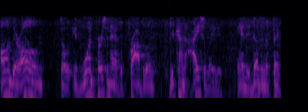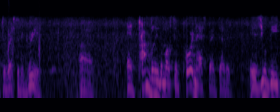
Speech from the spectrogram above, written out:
on their own. So if one person has a problem, you're kind of isolated and it doesn't affect the rest of the grid. Uh, and probably the most important aspect of it is you'll be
